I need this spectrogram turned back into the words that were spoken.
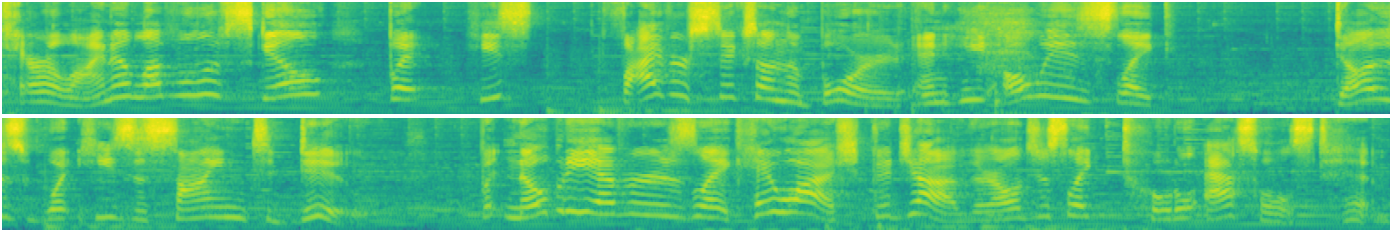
Carolina level of skill, but he's five or six on the board and he always like does what he's assigned to do. But nobody ever is like, hey, Wash, good job. They're all just like total assholes to him.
